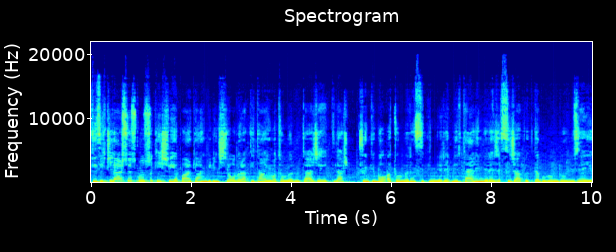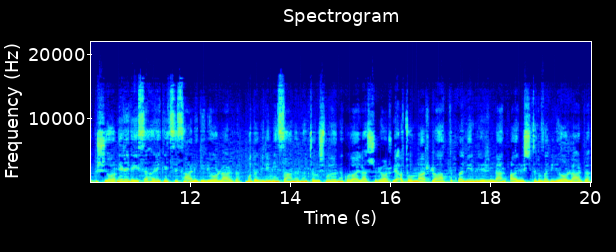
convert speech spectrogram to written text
Fizikçiler söz konusu keşfi yaparken bilinçli olarak titanyum atomlarını tercih ettiler. Çünkü bu atomların spinleri bir Kelvin derece sıcaklıkta bulunduğu yüzeye yapışıyor, neredeyse hareketsiz hale geliyorlardı. Bu da bilim insanlarının çalışmalarını kolaylaştırıyor ve atomlar rahatlıkla birbirlerinden ayrıştırılabiliyorlardı.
